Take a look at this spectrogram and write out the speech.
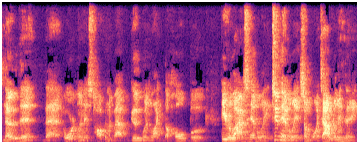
know that, that Ortlund is talking about Goodwin like the whole book. He relies heavily, too heavily at some points, I really Mhm. think,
